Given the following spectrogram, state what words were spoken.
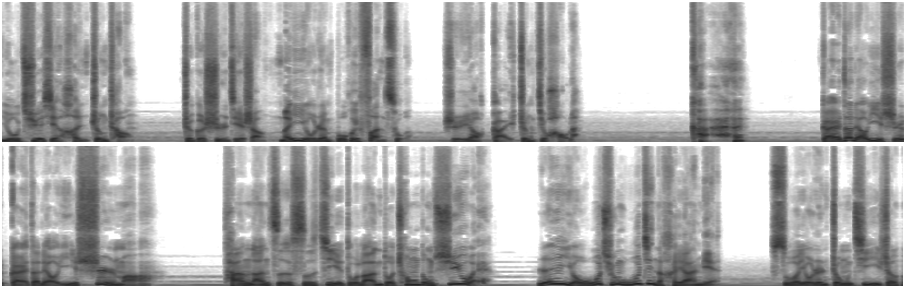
有缺陷很正常。”这个世界上没有人不会犯错，只要改正就好了。改，改得了一时，改得了一世吗？贪婪、自私、嫉妒、懒惰、冲动、虚伪，人有无穷无尽的黑暗面。所有人终其一生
